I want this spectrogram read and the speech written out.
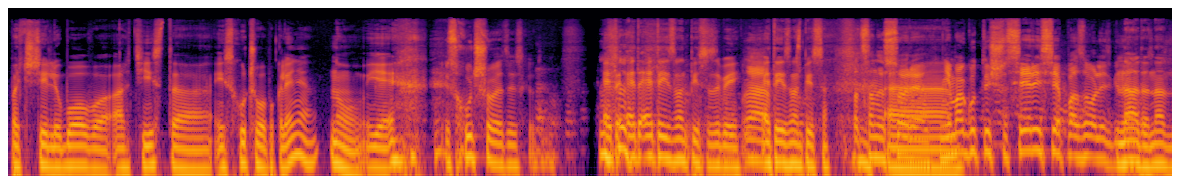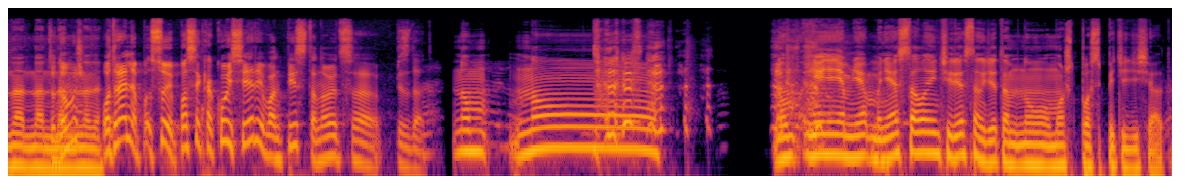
почти любого артиста из худшего поколения. Ну, я... Из худшего это из какого? Это, это, это из One Piece, забей. А. Это из One Piece. Пацаны, сори, А. не могу тысячу серий себе позволить. Надо, надо, надо, надо. Ты надо, думаешь? надо. Вот реально, сори, после какой серии One Piece становится пиздат? Ну, ну... Ну, не-не-не, мне, мне стало интересно где-то, ну, может, после 50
